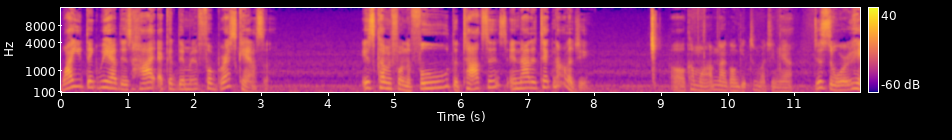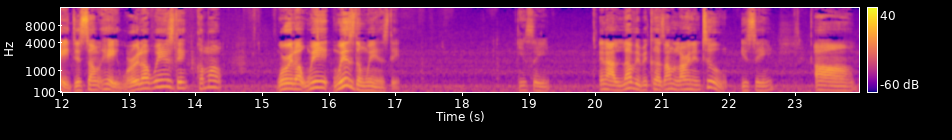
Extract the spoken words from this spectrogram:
Why you think we have this high epidemic for breast cancer? It's coming from the food, the toxins, and not the technology. Oh, come on. I'm not going to get too much in there. Just the word, hey, just some, hey, word up Wednesday. Come on. Word up Wisdom Wednesday. You see? And I love it because I'm learning too, you see? Um,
